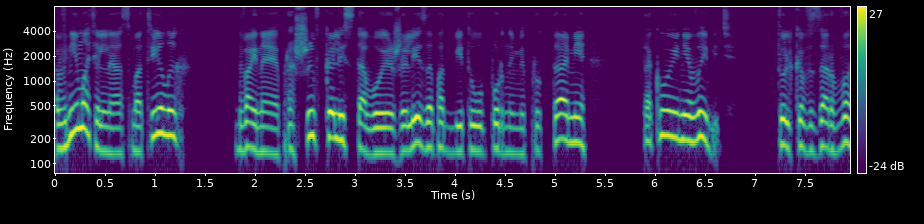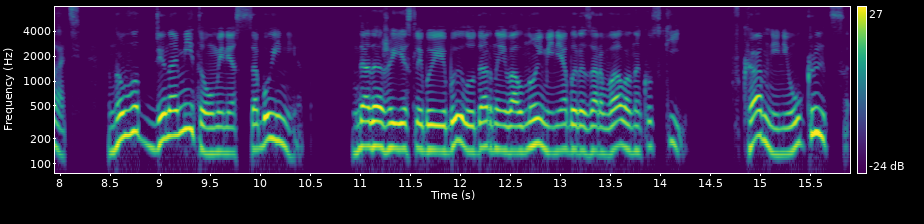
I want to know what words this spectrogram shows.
внимательно осмотрел их. Двойная прошивка, листовое железо подбито упорными прутами. Такое не выбить, только взорвать. Но вот динамита у меня с собой нет. Да даже если бы и был, ударной волной меня бы разорвало на куски. В камне не укрыться.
